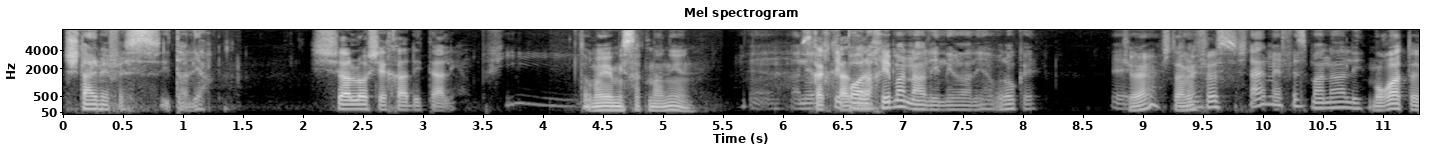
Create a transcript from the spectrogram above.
2-0, איטליה. 3-1 איטליה. אתה אומר, יהיה משחק מעניין. אני הלכתי פה. על הכי בנאלי נראה לי, אבל אוקיי. אה, כן? 2-0? 2-0 בנאלי. מורת אה,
